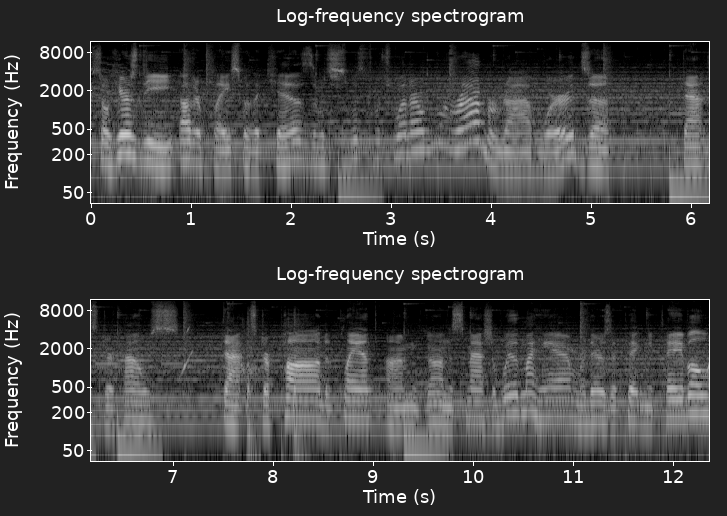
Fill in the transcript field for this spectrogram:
So here's the other place with the kids, which which, which what are rab words? Uh, that's their house. That's their potted plant. I'm gonna smash it with my hammer. There's a picnic table.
